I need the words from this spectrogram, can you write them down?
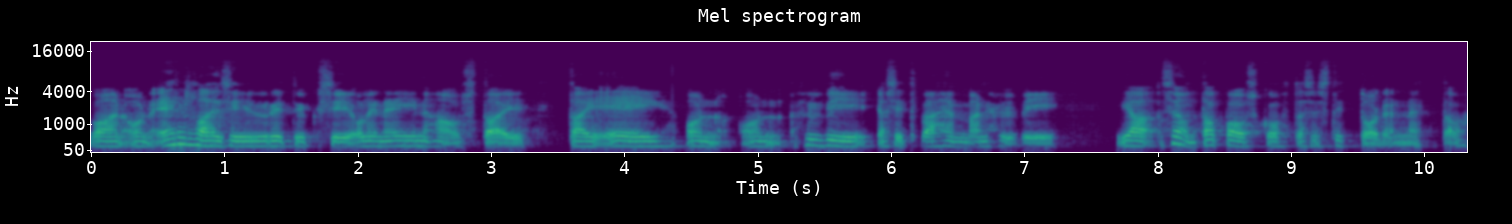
vaan on erilaisia yrityksiä, oli ne in-house tai, tai ei, on, on hyviä ja sitten vähemmän hyviä. Ja se on tapauskohtaisesti todennettava.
